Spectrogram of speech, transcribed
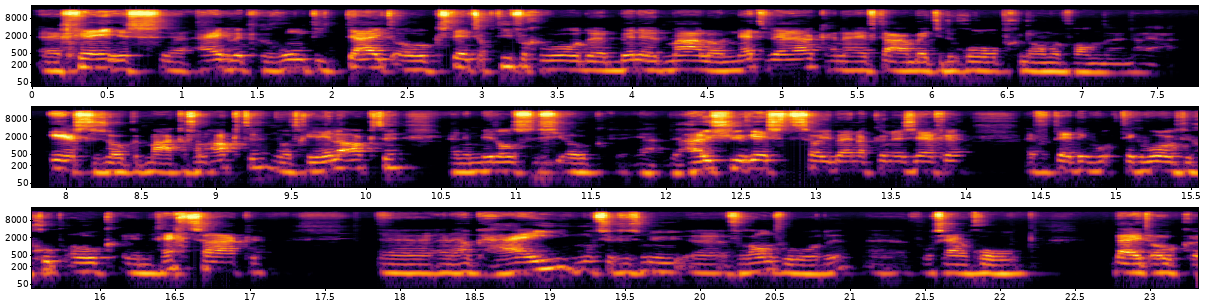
Uh, G is eigenlijk rond die tijd ook steeds actiever geworden binnen het Malo-netwerk. En hij heeft daar een beetje de rol opgenomen van, nou ja, eerst dus ook het maken van akten, notariële akten. En inmiddels is hij ook ja, de huisjurist, zou je bijna kunnen zeggen. Hij vertegenwoordigt de groep ook in rechtszaken. en ook hij moet zich dus nu verantwoorden voor zijn rol bij het ook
